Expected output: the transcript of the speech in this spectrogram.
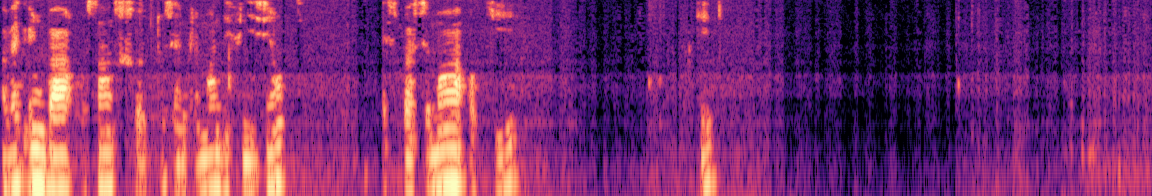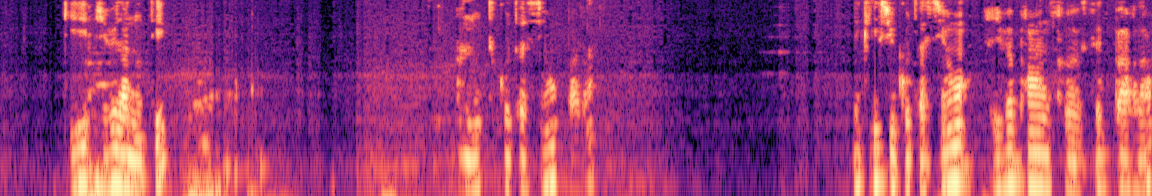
avec une barre au centre, tout simplement définition, espacement, OK. OK. OK, je vais la noter. En note cotation, pardon. Je clique sur cotation, je vais prendre cette barre là.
